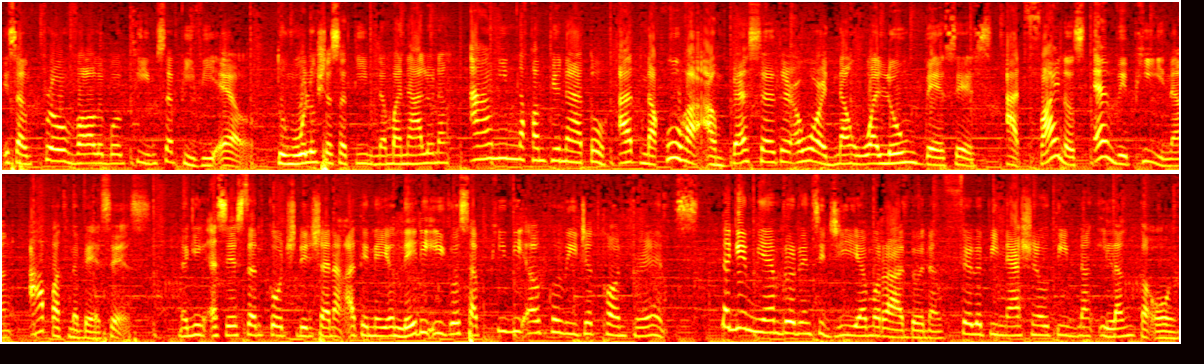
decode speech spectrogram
isang pro volleyball team sa PVL. Tumulong siya sa team na manalo ng anim na kampyonato at nakuha ang Best Setter Award ng walong beses at Finals MVP ng apat na beses. Naging assistant coach din siya ng Ateneo Lady Eagles sa PVL Collegiate Conference. Naging miyembro rin si Gia Morado ng Philippine National Team ng ilang taon.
